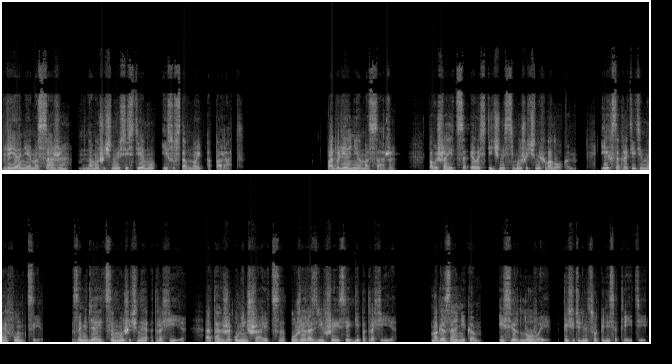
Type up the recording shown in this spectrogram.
Влияние массажа на мышечную систему и суставной аппарат. Под влиянием массажа повышается эластичность мышечных волокон, их сократительная функция, замедляется мышечная атрофия, а также уменьшается уже развившаяся гипотрофия. Магазаником и Свердловой 1953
